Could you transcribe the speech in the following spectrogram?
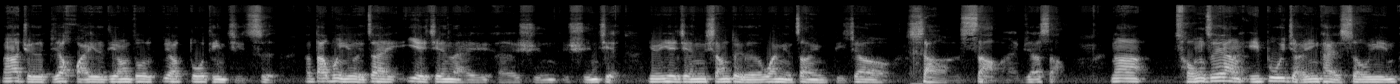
那他觉得比较怀疑的地方都要多听几次。那大部分也会在夜间来呃巡巡检，因为夜间相对的外面噪音比较少少还比较少。那从这样一步一脚印开始收音，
